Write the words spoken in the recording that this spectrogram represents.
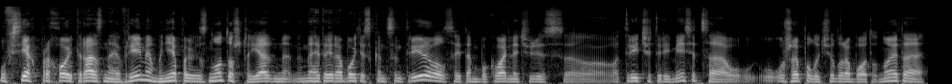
у всех проходит разное время. Мне повезло то, что я на, на этой работе сконцентрировался, и там буквально через э, 3-4 месяца уже получил работу. Но это...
